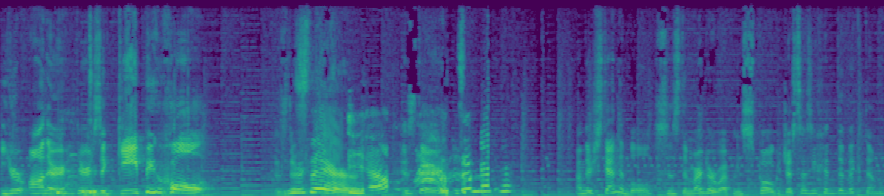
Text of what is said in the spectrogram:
Your Honor, there is a gaping hole. Is there? There. Yeah. Is there? Understandable, since the murder weapon spoke just as you hit the victim.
